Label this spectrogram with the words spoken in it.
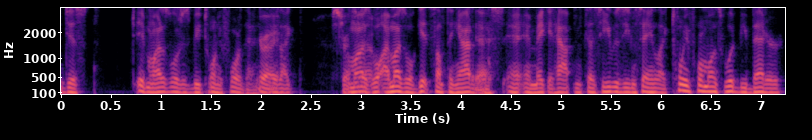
just it might as well just be 24 then. Right. Like I might as well I might as well get something out of this and, and make it happen because he was even saying like 24 months would be better,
